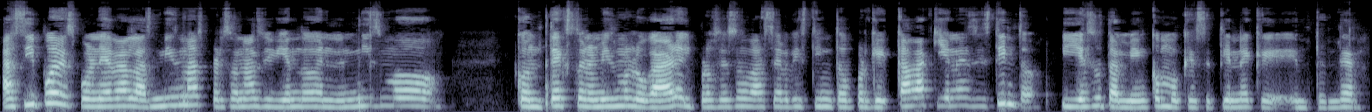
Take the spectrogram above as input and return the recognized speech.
Así puedes poner a las mismas personas viviendo en el mismo contexto, en el mismo lugar, el proceso va a ser distinto porque cada quien es distinto y eso también como que se tiene que entender.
